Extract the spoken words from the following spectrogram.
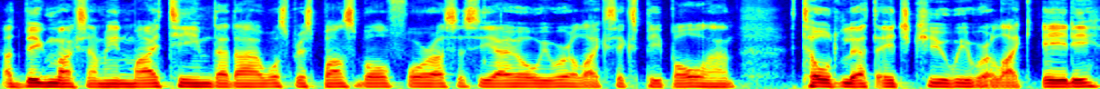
at Byggmax, I mean, my team that I was responsible for as a CIO, we were like six people, and totally at HQ we were like 80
